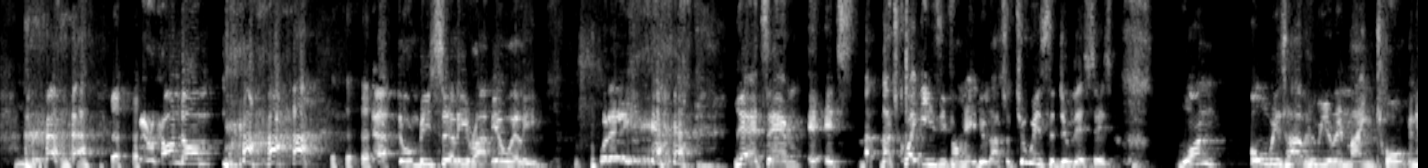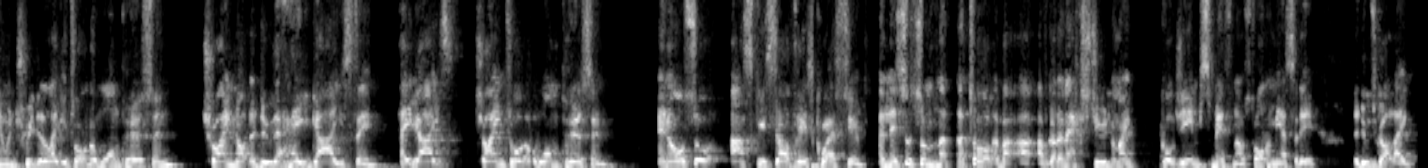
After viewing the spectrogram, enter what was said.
Wear a condom. yeah, don't be silly, wrap your willy. But uh, yeah, it's um, it, it's that's quite easy for me to do that. So two ways to do this is one, always have who you're in mind talking to and treat it like you're talking to one person. Try not to do the hey guys thing. Hey guys, try and talk to one person. And also ask yourself this question. And this is something that I talked about. I've got an ex student of mine called James Smith, and I was talking to him yesterday. The dude's got like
